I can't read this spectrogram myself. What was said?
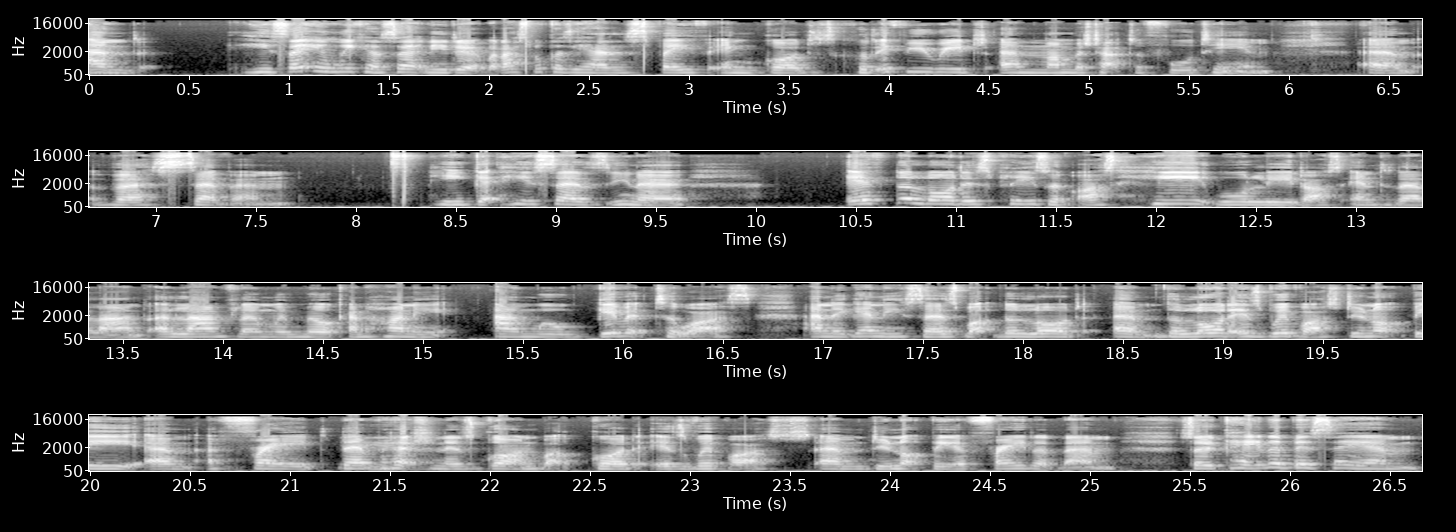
And he's saying we can certainly do it, but that's because he had his faith in God. Because if you read um, Numbers chapter 14, um, verse 7, he get he says, you know, if the Lord is pleased with us, he will lead us into the land, a land flowing with milk and honey, and will give it to us. And again he says, But the Lord um the Lord is with us. Do not be um afraid. Their protection is gone, but God is with us. Um do not be afraid of them. So Caleb is saying,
